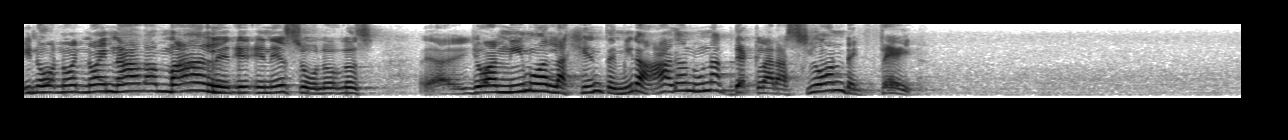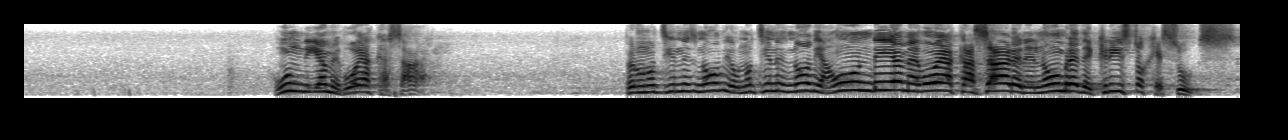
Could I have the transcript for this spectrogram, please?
Y no, no, hay nada mal en, eso. Eh, yo animo a la gente, mira, hagan una declaración de fe. un día me voy a casar. Pero no tienes novio, no tienes novia. Un día me voy a casar en el nombre de Cristo Jesús.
